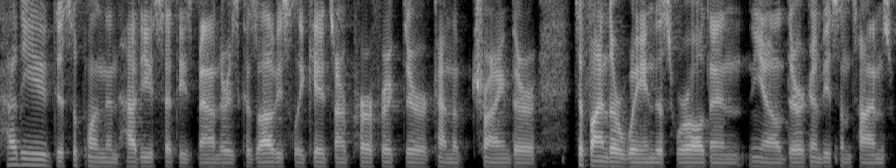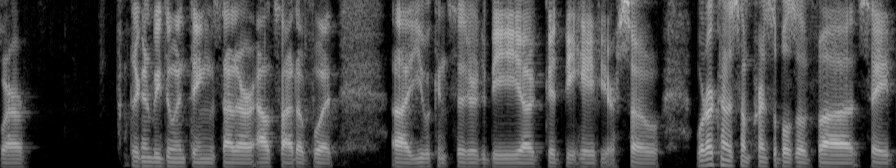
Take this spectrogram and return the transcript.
how do you discipline and how do you set these boundaries? Because obviously, kids aren't perfect. They're kind of trying their to find their way in this world, and you know there are going to be some times where they're going to be doing things that are outside of what uh, you would consider to be a good behavior. So, what are kind of some principles of, uh, say,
